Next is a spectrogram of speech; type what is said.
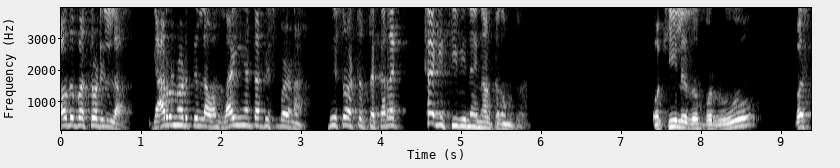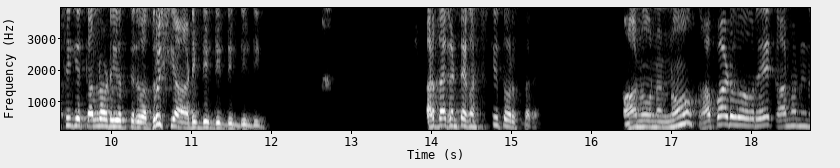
ಯಾವ್ದು ಬಸ್ ಹೊಡಿಲಿಲ್ಲ. ಯಾರು ನೋಡ್ತಿಲ್ಲ. ಒಂದ್ ಲೈ ಅಂತ ಬಿಸ್ಬಿಡೋಣ ಬೀಸೋ ಅಷ್ಟೊತ್ತೆ ಕರೆಕ್ಟ್ ಆಗಿ ಟಿವಿ ನೈನ್ ತಗೊಂಡ್ರು ವಕೀಲರೊಬ್ಬರು ಬಸ್ಸಿಗೆ ಕಲ್ಲೊಡೆಯುತ್ತಿರುವ ದೃಶ್ಯ, ಡಿಗ್ ಡಿಗ್ ಡಿಗ್ ಡಿಗ್ ಡಿಗ್ ಡಿಗ್. ಅರ್ಧ ಗಂಟೆಗೆ ಒಂದ್ಸತಿ ತೋರಿಸ್ತಾರೆ. ಕಾನೂನನ್ನು ಕಾಪಾಡುವವರೇ ಕಾನೂನಿನ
